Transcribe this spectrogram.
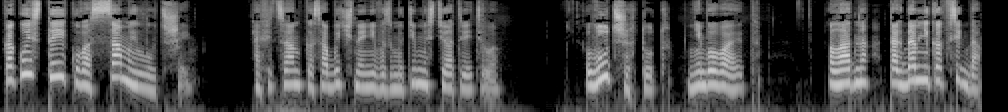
какой стейк у вас самый лучший?» Официантка с обычной невозмутимостью ответила. «Лучших тут не бывает». «Ладно, тогда мне как всегда.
